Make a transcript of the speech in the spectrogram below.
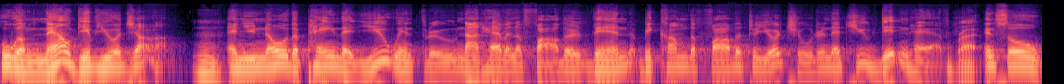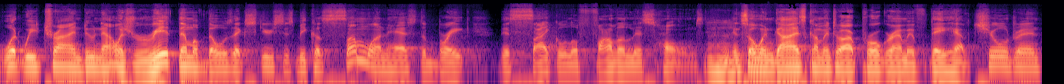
who will now give you a job. Mm. And you know the pain that you went through not having a father, then become the father to your children that you didn't have. Right. And so what we try and do now is rid them of those excuses because someone has to break this cycle of fatherless homes. Mm-hmm. And so when guys come into our program, if they have children,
